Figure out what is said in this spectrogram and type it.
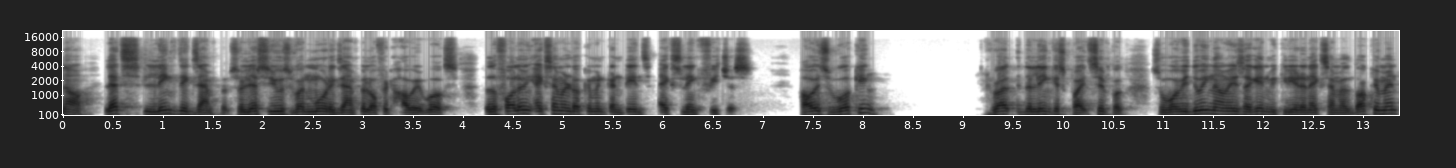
Now let's link the example. So let's use one more example of it, how it works. So the following XML document contains X-link features. How it's working? Well, the link is quite simple. So what we're doing now is again, we create an XML document.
